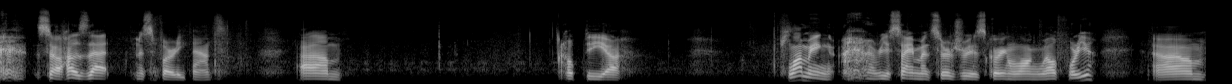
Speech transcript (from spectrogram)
so how's that, Miss Farty Pants? Um, hope the uh, plumbing reassignment surgery is going along well for you. Um,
